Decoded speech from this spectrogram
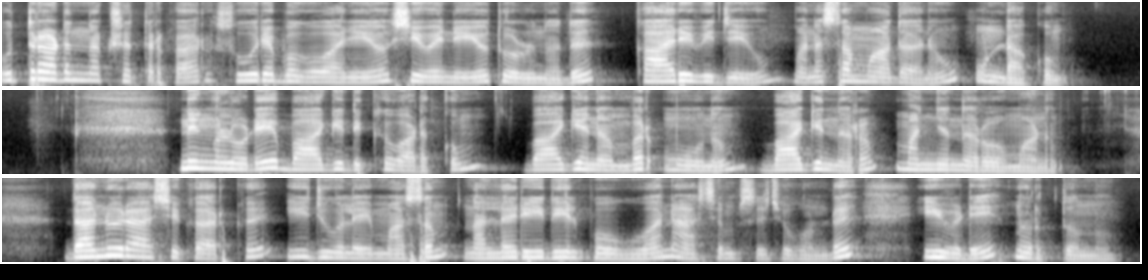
ഉത്രാടൻ നക്ഷത്രക്കാർ സൂര്യഭഗവാനെയോ ശിവനെയോ തൊഴുന്നത് കാര്യവിജയവും മനസമാധാനവും ഉണ്ടാക്കും. നിങ്ങളുടെ ഭാഗ്യദിക്ക് വടക്കും ഭാഗ്യ നമ്പർ മൂന്നും ഭാഗ്യനിറം മഞ്ഞ നിറവുമാണ്. ധനുരാശിക്കാർക്ക് ഈ ജൂലൈ മാസം നല്ല രീതിയിൽ പോകുവാൻ ആശംസിച്ചുകൊണ്ട് ഇവിടെ നിർത്തുന്നു.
